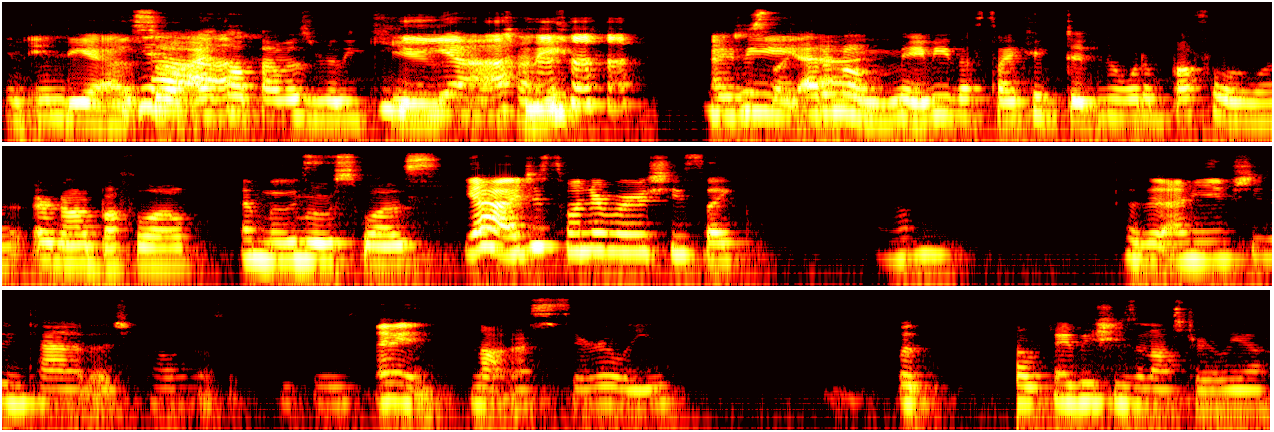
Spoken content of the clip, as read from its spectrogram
in India. So I thought that was really cute. yeah. funny. I just like I don't know, um, maybe the psychic didn't know what a buffalo was. Or not a buffalo, A moose. moose was. Yeah, I just wonder where she's like from. Because I mean, if she's in Canada, she probably knows what moose is. I mean, not necessarily, but maybe she's in Australia.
